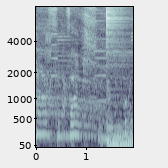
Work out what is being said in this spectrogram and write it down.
satisfaction.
